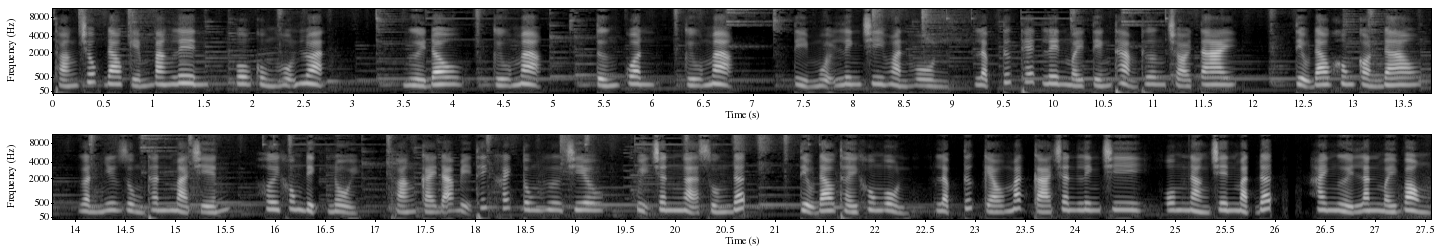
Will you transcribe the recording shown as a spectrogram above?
Thoáng chốc đao kiếm vang lên, vô cùng hỗn loạn. Người đâu? Cứu mạng! Tướng quân, cứu mạng! Tỷ muội Linh Chi hoàn hồn, lập tức thét lên mấy tiếng thảm thương chói tai. Tiểu đao không còn đao, gần như dùng thân mà chiến, hơi không địch nổi, thoáng cái đã bị thích khách tung hư chiêu, quỷ chân ngã xuống đất. Tiểu đao thấy không ổn, lập tức kéo mắt cá chân Linh Chi, ôm nàng trên mặt đất, hai người lăn mấy vòng,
